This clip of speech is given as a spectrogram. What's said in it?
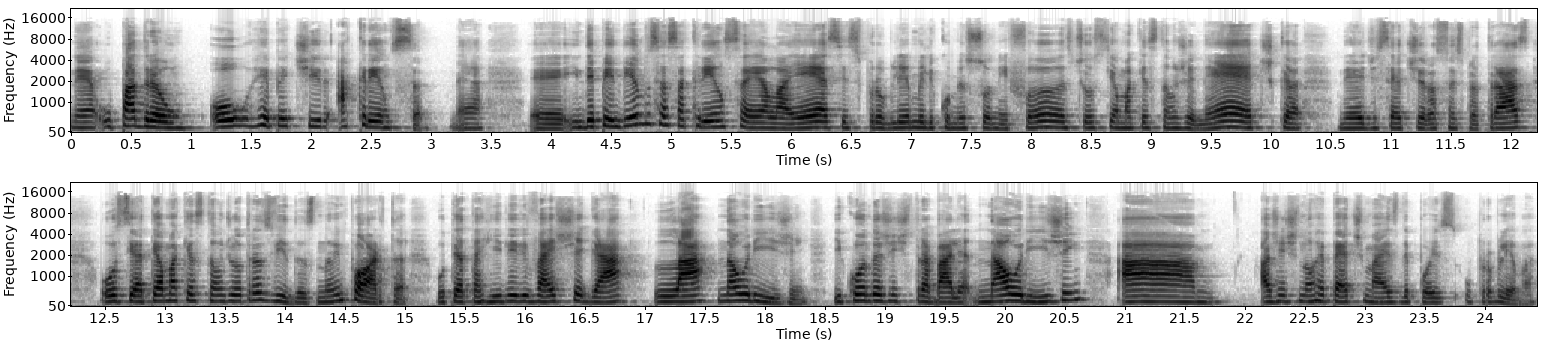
né, o padrão ou repetir a crença, né? É, independendo se essa crença ela é, se esse problema ele começou na infância, ou se é uma questão genética, né, de sete gerações para trás, ou se é até uma questão de outras vidas, não importa. O Teta Healing ele vai chegar lá na origem. E quando a gente trabalha na origem, a a gente não repete mais depois o problema.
